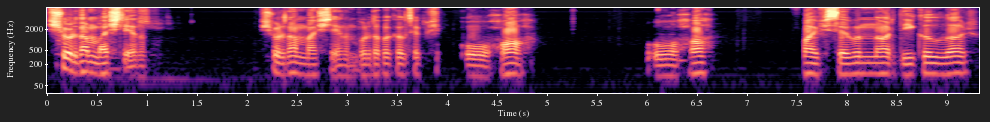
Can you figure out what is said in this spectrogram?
Şuradan başlayalım. Şuradan başlayalım. Burada bakılacak bir şey. Oha. Oha. Five Seven'lar, Deagle'lar.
